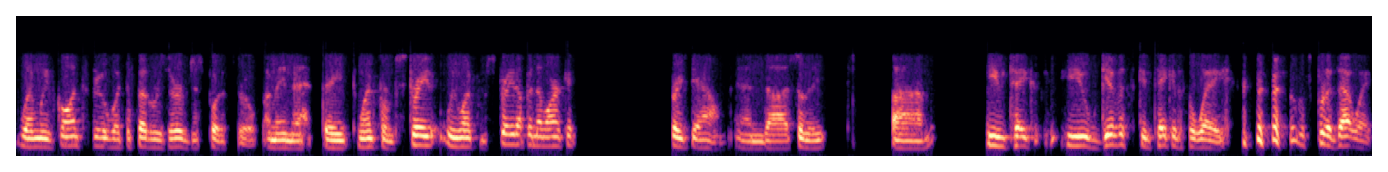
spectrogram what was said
when we've gone through what the Federal Reserve just put us through. I mean, they went from straight, we went from straight up in the market, straight down, and uh, so the um, you take, you giveth can take taketh away. Let's put it that way.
